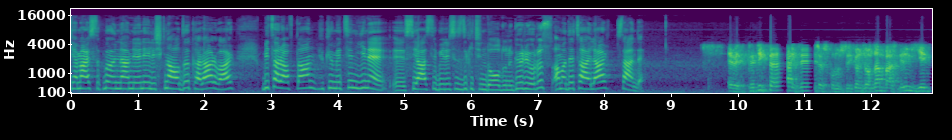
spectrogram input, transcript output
kemer sıkma önlemlerine ilişkin aldığı karar var. Bir taraftan hükümetin yine e, siyasi belirsizlik içinde olduğunu görüyoruz ama detaylar sende. Evet, kritik tarihte söz konusu. İlk önce ondan bahsedelim. 7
